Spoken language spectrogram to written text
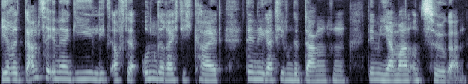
Ihre ganze Energie liegt auf der Ungerechtigkeit, den negativen Gedanken, dem Jammern und Zögern.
